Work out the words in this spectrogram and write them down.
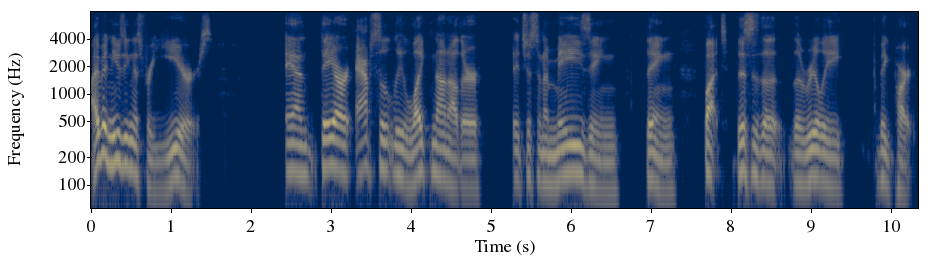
I've been using this for years. And they are absolutely like none other. It's just an amazing thing. But this is the the really big part.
